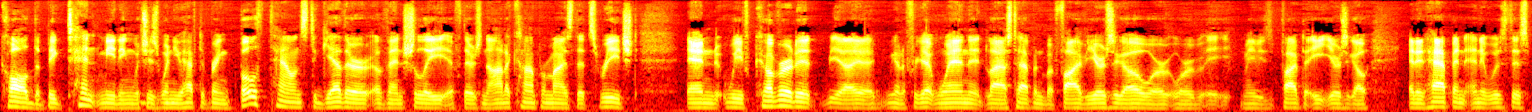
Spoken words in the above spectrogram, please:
called the big tent meeting, which is when you have to bring both towns together eventually if there's not a compromise that's reached. And we've covered it. Yeah, I'm going to forget when it last happened, but five years ago, or or maybe five to eight years ago, and it happened, and it was this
